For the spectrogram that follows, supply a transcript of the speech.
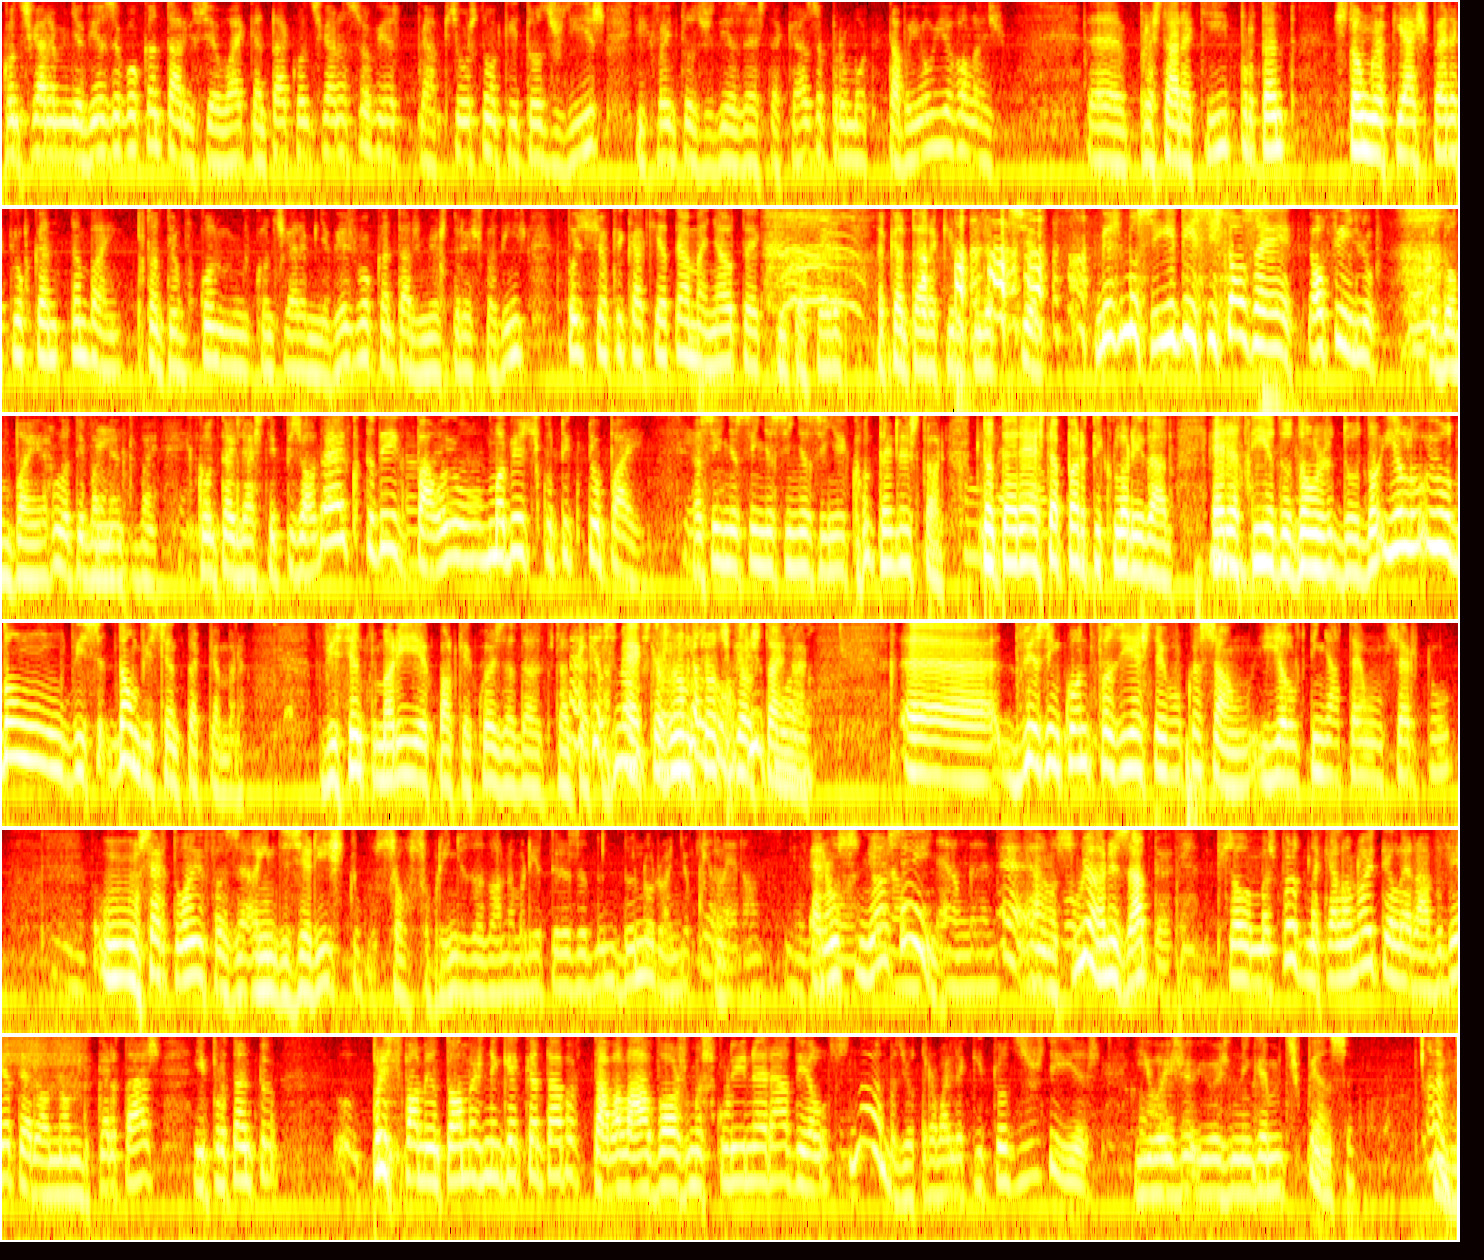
Quando chegar a minha vez eu vou cantar e o senhor vai cantar quando chegar a sua vez. Porque há pessoas que estão aqui todos os dias e que vêm todos os dias a esta casa para mo- estava eu e a Valejo eh, para estar aqui, portanto estão aqui à espera que eu cante também. Portanto, eu quando, quando chegar a minha vez vou cantar os meus três fadinhos, depois o senhor fica aqui até amanhã, ou até quinta-feira, a cantar aquilo que lhe apetecer. Mesmo assim, e disse isto ao Zé, ao filho, que dou-me bem, relativamente bem. E contei-lhe este episódio. É que te digo, pá, eu uma vez discuti com o teu pai. Assim, assim, assim, assim, e contei-lhe a história. Portanto, era esta particularidade. Era tia do Dom. Do, Dom e ele- o Dom, Vice- Dom Vicente da Câmara. Vicente Maria, qualquer coisa. Da, portanto, É aqueles é, nomes aqueles todos, nomes todos que eles têm, não é? Ah, de vez em quando fazia esta evocação e ele tinha até um certo um, certo ênfase em dizer isto sou sobrinho da Dona Maria Teresa de, de Noronha Ele era um senhor. era um senhor, era um- sim. Era um grande É, senhor. era um senhor, exato. Pessoa, mas pronto, naquela noite ele era a vedeta, era o nome de cartaz e, portanto, principalmente homens, ninguém cantava. Estava lá a voz masculina, era a dele. Disse, Não, mas eu trabalho aqui todos os dias e hoje, e hoje ninguém me dispensa. Ah,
